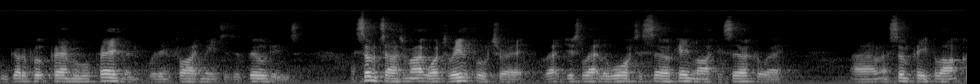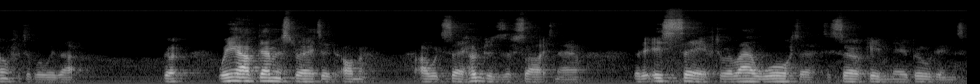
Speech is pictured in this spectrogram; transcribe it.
you've got to put permeable pavement within five metres of buildings. And sometimes you might want to infiltrate, let, just let the water soak in like a soakaway. Um, and some people aren't comfortable with that. But we have demonstrated on, I would say, hundreds of sites now that it is safe to allow water to soak in near buildings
